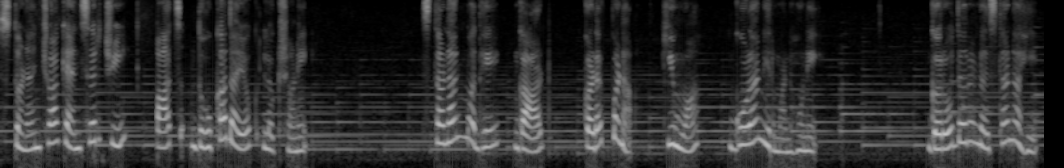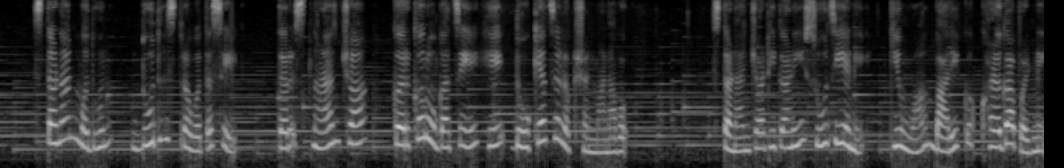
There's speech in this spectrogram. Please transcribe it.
स्तनांच्या कॅन्सरची पाच धोकादायक लक्षणे. स्तनांमध्ये गाठ कडकपणा किंवा गोळा निर्माण होणे. गरोदर नसतानाही स्तनांमधून दूध स्त्रवत असेल तर स्तनांच्या कर्करोगाचे हे धोक्याचं लक्षण मानावं. स्तनांच्या ठिकाणी सूज येणे किंवा बारीक खळगा पडणे.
